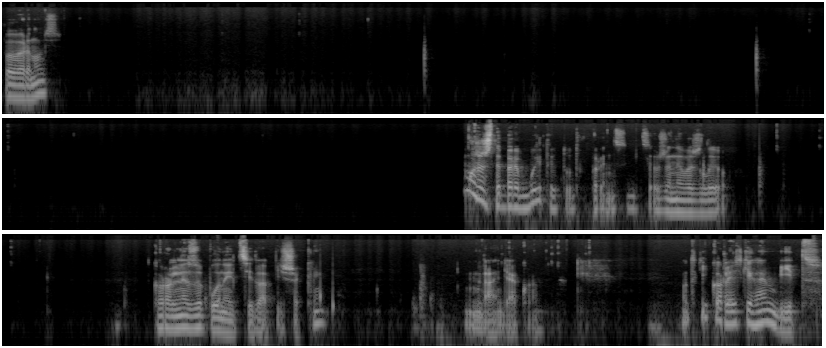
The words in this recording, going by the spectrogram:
Повернусь. Можеш тепер бити тут, в принципі, це вже не важливо. Король не зупинить ці два пішаки. Да, дякую. Отакий королівський гамбіт.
